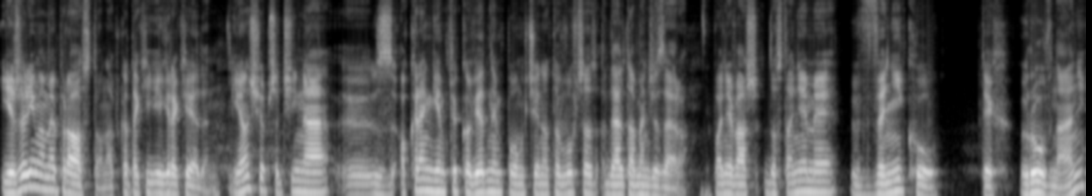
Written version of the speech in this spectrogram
Jeżeli mamy prostą, na przykład taki y1 i on się przecina y, z okręgiem tylko w jednym punkcie, no to wówczas delta będzie 0, ponieważ dostaniemy w wyniku tych równań,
